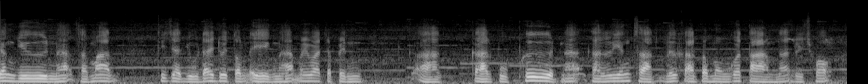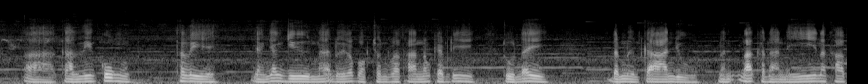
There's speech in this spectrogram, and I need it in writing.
ยั่งยืนนะสามารถที่จะอยู่ได้ด้วยตนเองนะฮะไม่ว่าจะเป็นการปลูกพืชนะการเลี้ยงสัตว์ หรือการประมงก็ตามนะโดยเฉพาะาการเลี้ยงกุ้งทะเลอย่างยั่งยืนนะโดยระบบชนประทานน้ำแข็งที่ตูนได้ดำเนินการอยู่ณขณะนี้นะครับ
